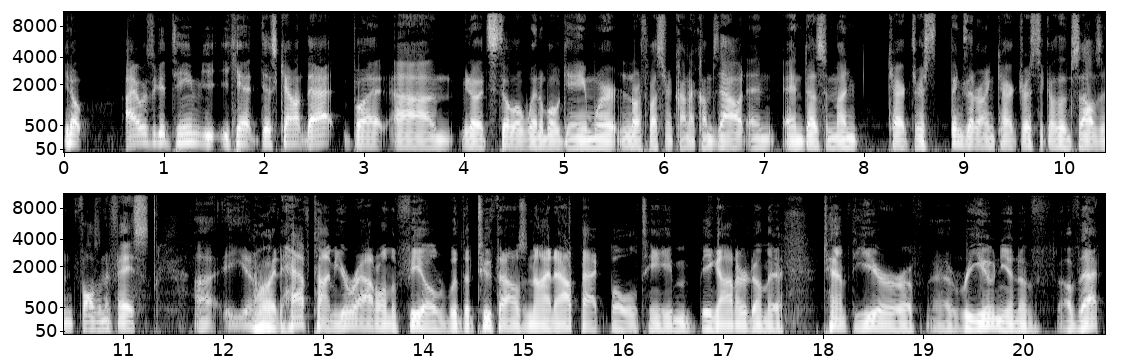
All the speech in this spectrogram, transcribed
you know, Iowa's a good team. You, you can't discount that, but um, you know, it's still a winnable game where Northwestern kind of comes out and and does some uncharacteristic things that are uncharacteristic of themselves and falls on their face. Uh, you know, at halftime, you're out on the field with the 2009 Outback Bowl team being honored on the 10th year of uh, reunion of, of that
